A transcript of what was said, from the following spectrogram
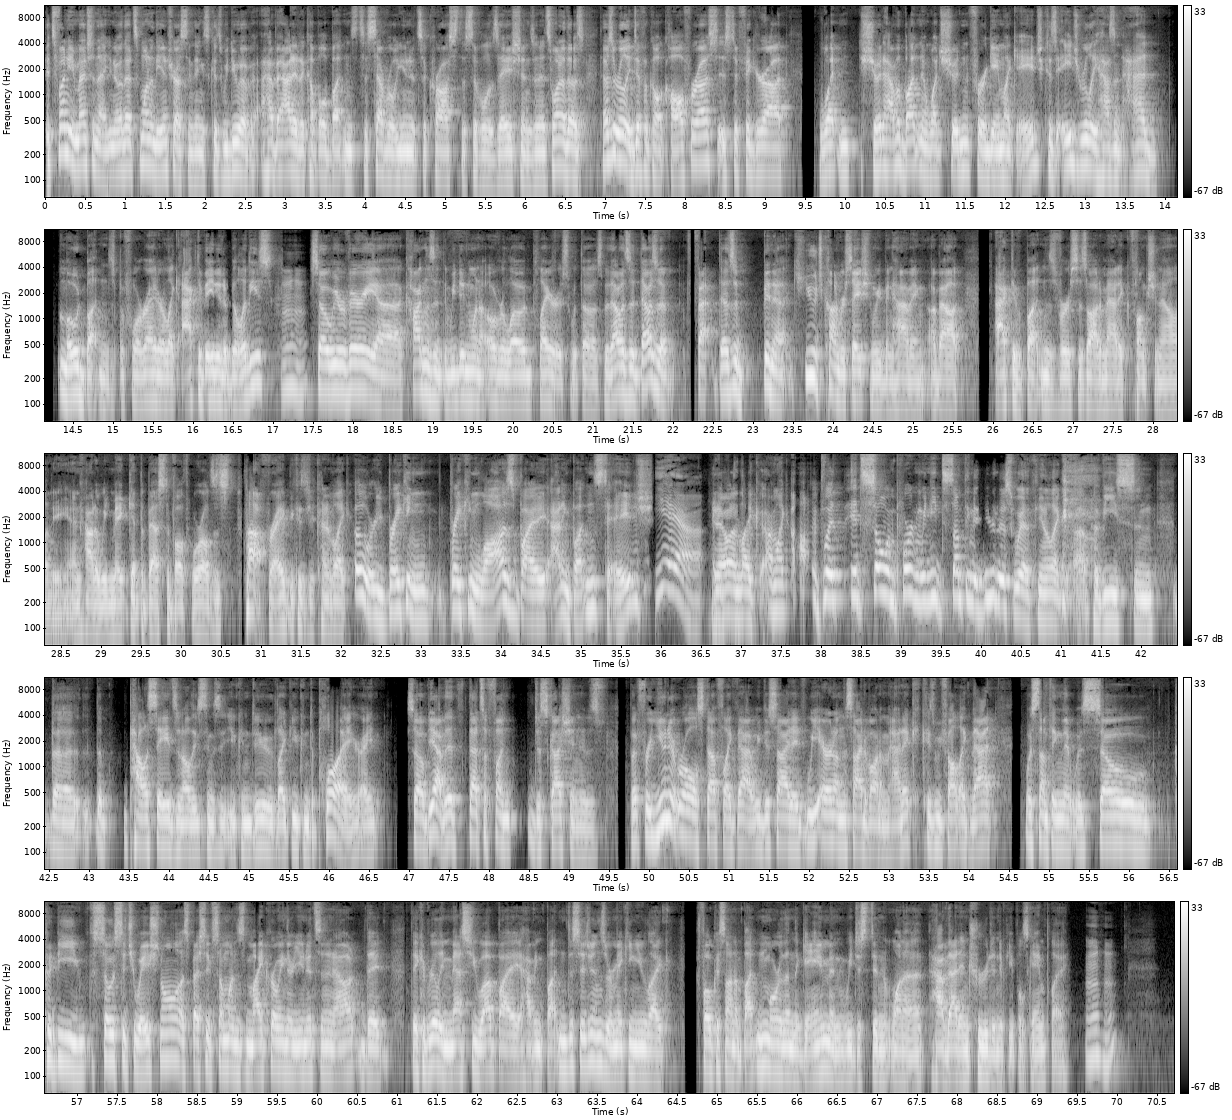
It's funny you mention that. You know, that's one of the interesting things because we do have, have added a couple of buttons to several units across the civilizations, and it's one of those. That was a really difficult call for us is to figure out what should have a button and what shouldn't for a game like Age because Age really hasn't had mode buttons before, right? Or like activated abilities. Mm-hmm. So we were very uh, cognizant that we didn't want to overload players with those. But that was a that was a that has been a huge conversation we've been having about active buttons versus automatic functionality and how do we make get the best of both worlds. It's tough right? Because you're kind of like oh are you breaking breaking laws by adding buttons to age? Yeah. You know and like i'm like oh, but it's so important. We need something to do this with you know like uh, pavis and the the palisades and all these things that you can do like you can deploy right? So yeah that's a fun discussion. It was but for unit roll stuff like that we decided we erred on the side of automatic because we felt like that was something that was so could be so situational, especially if someone's microing their units in and out that they could really mess you up by having button decisions or making you like focus on a button more than the game. And we just didn't want to have that intrude into people's gameplay. Mm-hmm.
